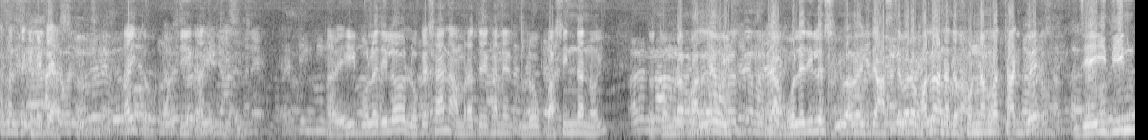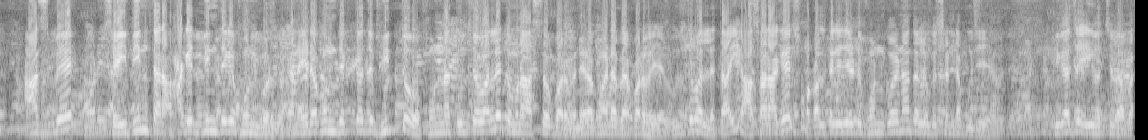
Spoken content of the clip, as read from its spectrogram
ওখান থেকে হেঁটে আসবে তাই তো? ঠিক আছে ঠিক আছে। আর এই বলে দিল লোকেশন, আমরা তো এখানে লোক, বাসিন্দা নই। তো তোমরা পারলে ওই যা বলে দিল সেভাবে যদি আসতে পারো ভালো না তো ফোন নাম্বার থাকবে। যেই দিন আসবে, সেই দিন তার আগের দিন থেকে ফোন করবে। কারণ এরকম দেখতে হচ্ছে ভিড় তো, ফোন না তুলতে পারলে তোমরা আসতেও পারবে না, এরকম একটা ব্যাপার হয়ে যাবে, বুঝতে পারলে? তাই আসার আগে সকাল থেকে যে একটু ফোন করে না তো লোকেশনটা বুঝে যাবে। ঠিক আছে, এই হচ্ছে ব্যাপার।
